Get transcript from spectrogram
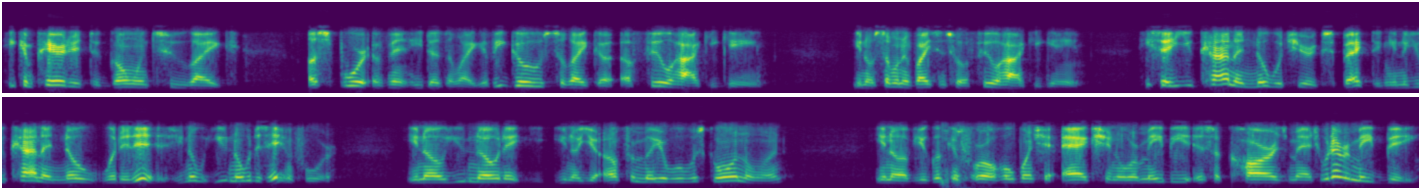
he compared it to going to like a sport event he doesn't like. If he goes to like a, a field hockey game, you know, someone invites him to a field hockey game, he said you kind of know what you're expecting. You know, you kind of know what it is. You know, you know what it's hitting for. You know, you know that you know you're unfamiliar with what's going on. You know, if you're looking for a whole bunch of action, or maybe it's a cards match, whatever it may be.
